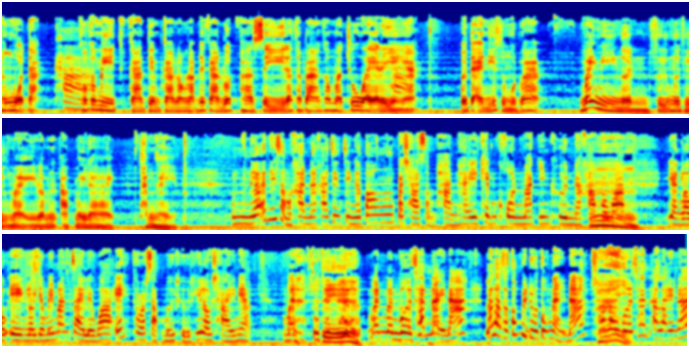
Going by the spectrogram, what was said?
ทั้งหมดอะค่ะ เขาก็มีการเตรียมการรองรับด้วยการลดภาษีรัฐบาลเข้ามาช่วยอะไรอย่างเงี้ยเออแต่อันนี้สมมุติว่าไม่มีเงินซื้อมือถือใหม่แล้วมันอัพไม่ได้ทำไงอืม แล้วอันนี้สำคัญนะคะ จริง ๆ ก็ต้องประชาสัมพันธ์ให้เข้มข้นมากยิ่งขึ้นนะคะอืมเพราะว่าอย่างเราเองเรายังไม่มั่นใจเลยว่าเอ๊ะโทรศัพท์มือถือที่เราใช้เนี่ยมันจริงมันมันเวอร์ชั่นไหนนะ แล้วเราจะต้องไปดูตรงไหนนะใช่ว่าเราเวอร์ชั่นอะไรนะ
